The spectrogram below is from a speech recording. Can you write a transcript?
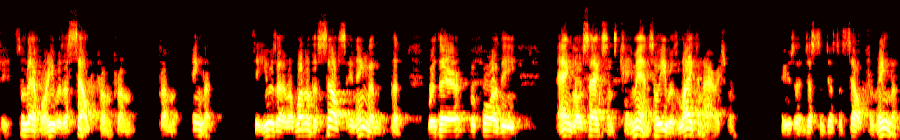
See? So therefore, he was a Celt from from from England. See, he was a, one of the Celts in England that were there before the Anglo-Saxons came in. So he was like an Irishman. He was a, just a, just a Celt from England.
